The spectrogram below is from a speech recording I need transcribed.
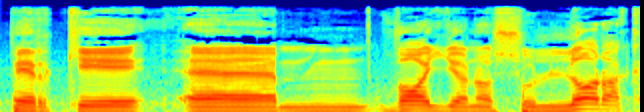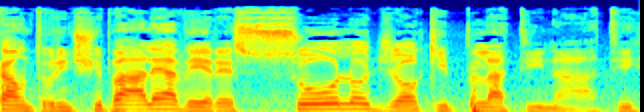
perché ehm, vogliono sul loro account principale avere solo giochi platinati.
